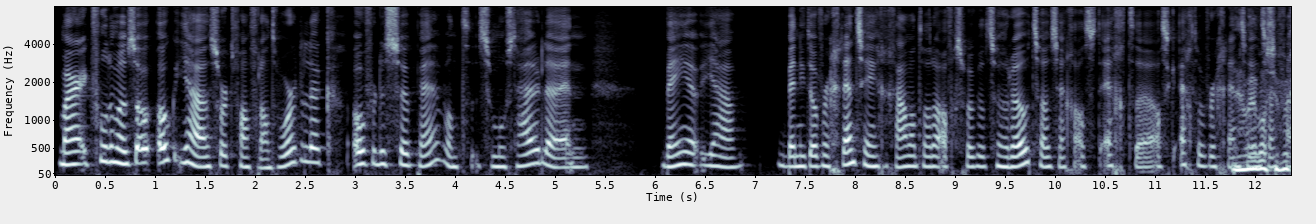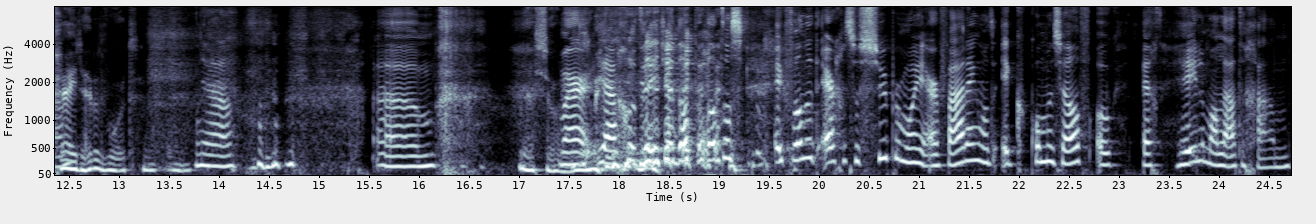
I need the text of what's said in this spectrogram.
maar ik voelde me zo ook ja, een soort van verantwoordelijk over de sub, hè? want ze moest huilen. En ben je, ja, ik ben niet over een grens heen gegaan, want we hadden afgesproken dat ze rood zou zeggen als, het echt, eh, als ik echt over Ja, grenzen maar heen was ze vergeten, hè, dat woord. Ja. Ehm, Ja, sorry. maar ja, goed, weet je, dat, dat was... Ik vond het ergens een super mooie ervaring, want ik kon mezelf ook echt helemaal laten gaan.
